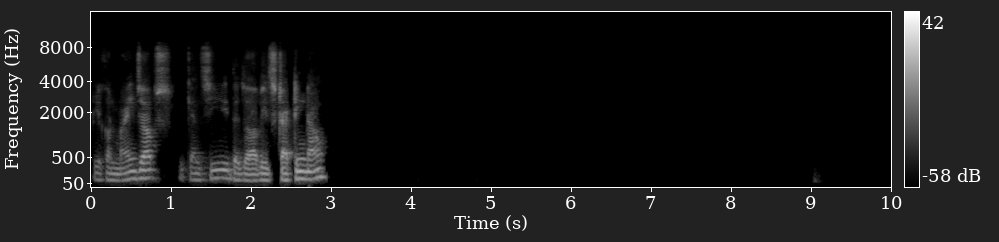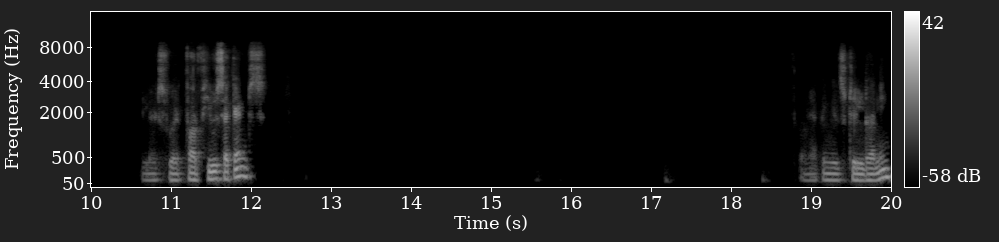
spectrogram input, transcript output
Click on my jobs. You can see the job is starting now. Let's wait for a few seconds. The mapping is still running.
